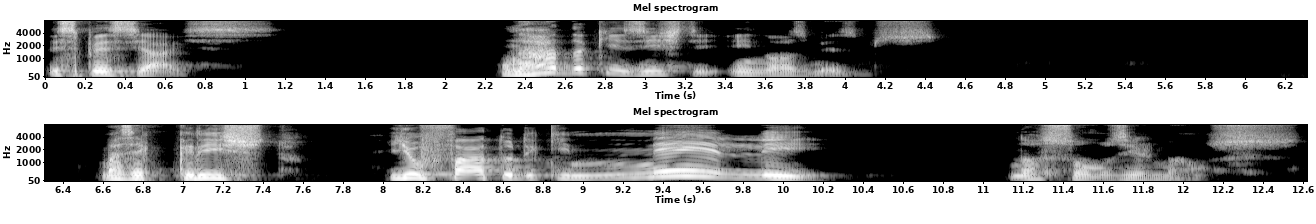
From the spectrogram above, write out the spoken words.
especiais? Nada que existe em nós mesmos. Mas é Cristo e o fato de que nele nós somos irmãos.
